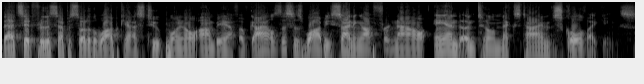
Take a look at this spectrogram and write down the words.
That's it for this episode of the Wobcast 2.0. On behalf of Gyles, this is Wobby signing off for now. And until next time, Skol Vikings.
